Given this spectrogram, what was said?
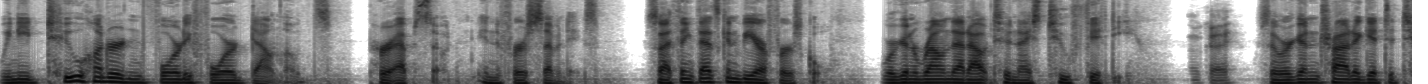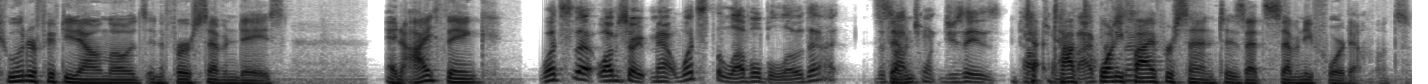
we need 244 downloads per episode in the first seven days. So, I think that's going to be our first goal. We're going to round that out to a nice 250. Okay. So we're going to try to get to 250 downloads in the first seven days. And I think. What's the, well, I'm sorry, Matt, what's the level below that? The seven, top 20, did you say is top 25%? Top 25% is at 74 downloads.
